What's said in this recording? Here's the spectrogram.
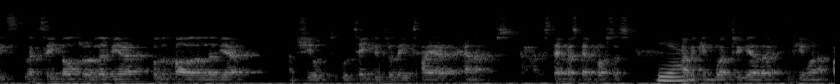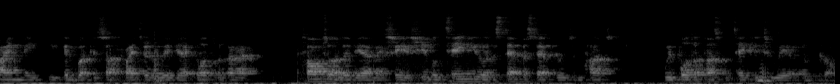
it's like say go through Olivia, go to call Olivia, and she will, will take you through the entire kind of step by step process. yeah And we can work together. If you want to find me, you can work yourself right through Olivia, go through her, talk to Olivia, and actually she will take you on a step by step route and how we both of us will take you to where we will go.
